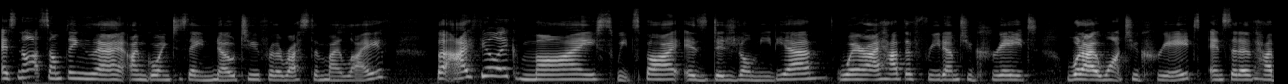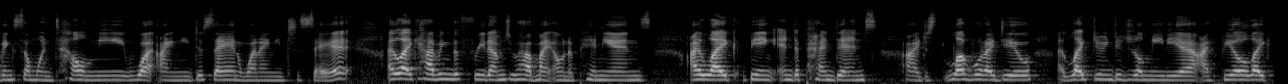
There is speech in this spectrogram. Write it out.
It's not something that I'm going to say no to for the rest of my life. But I feel like my sweet spot is digital media, where I have the freedom to create what I want to create instead of having someone tell me what I need to say and when I need to say it. I like having the freedom to have my own opinions. I like being independent. I just love what I do. I like doing digital media. I feel like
